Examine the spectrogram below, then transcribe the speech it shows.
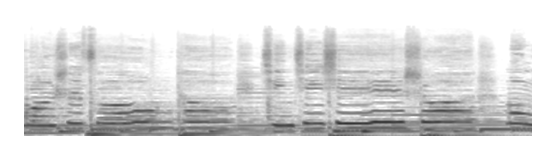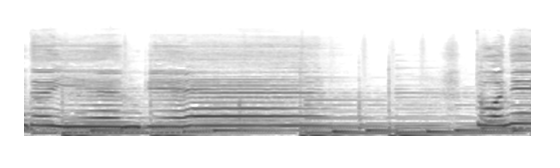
往事从头。轻轻细说梦的演变，多年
